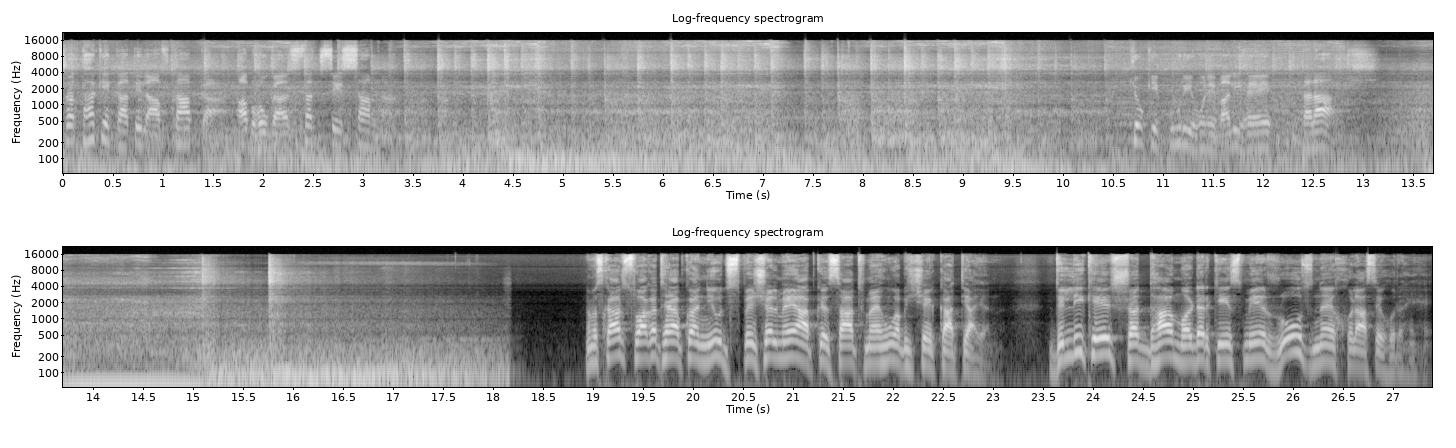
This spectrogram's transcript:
श्रद्धा के कातिल आफ्ताब का अब होगा सच से सामना। क्योंकि पूरी होने वाली है तलाश। नमस्कार, स्वागत है आपका न्यूज़ स्पेशल में। आपके साथ मैं हूँ अभिषेक कात्यायन। दिल्ली के श्रद्धा मर्डर केस में रोज नए खुलासे हो रहे हैं।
